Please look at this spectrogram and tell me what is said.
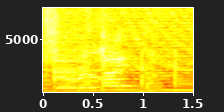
century life.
